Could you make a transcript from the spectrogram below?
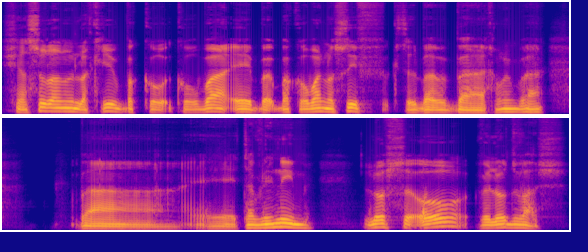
שאסור לנו להקריב בקורבן, אה, בקורבן להוסיף קצת, איך אומרים, בתבלינים, לא שאור ולא דבש.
